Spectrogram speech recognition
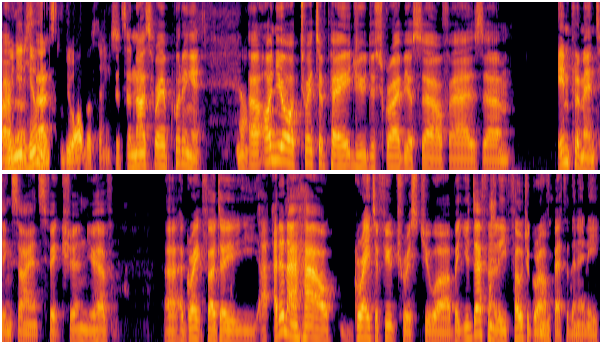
we need humans That's, to do all those things. It's a nice way of putting it. Yeah. Uh, on your Twitter page, you describe yourself as um, implementing science fiction. You have uh, a great photo. I, I, don't know how great a futurist you are, but you definitely photograph better than any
